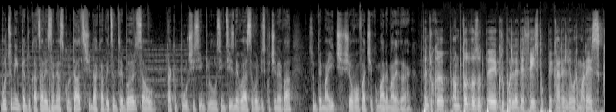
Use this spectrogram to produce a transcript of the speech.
Mulțumim pentru că ați ales să ne ascultați și dacă aveți întrebări sau dacă pur și simplu simțiți nevoia să vorbiți cu cineva, suntem aici și o vom face cu mare, mare drag. Pentru că am tot văzut pe grupurile de Facebook pe care le urmăresc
